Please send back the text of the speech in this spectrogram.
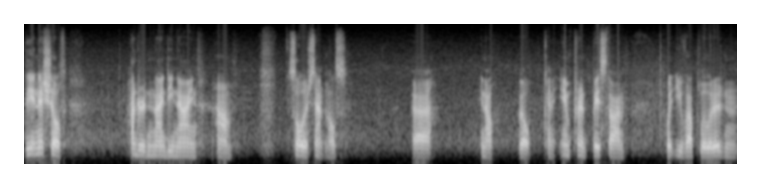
the initial 199 um, solar sentinels. Uh, you know, they'll kind of imprint based on what you've uploaded and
